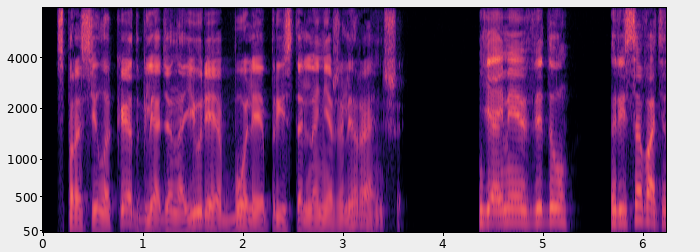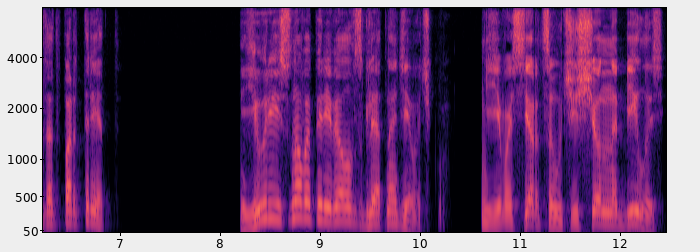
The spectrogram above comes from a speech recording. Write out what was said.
— спросила Кэт, глядя на Юрия более пристально, нежели раньше. «Я имею в виду рисовать этот портрет». Юрий снова перевел взгляд на девочку. Его сердце учащенно билось,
